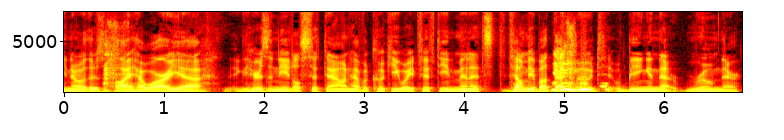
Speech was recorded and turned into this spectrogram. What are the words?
You know, there's a hi, how are you? Here's a needle. Sit down, have a cookie, wait 15 minutes. Tell me about that mood being in that room there.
